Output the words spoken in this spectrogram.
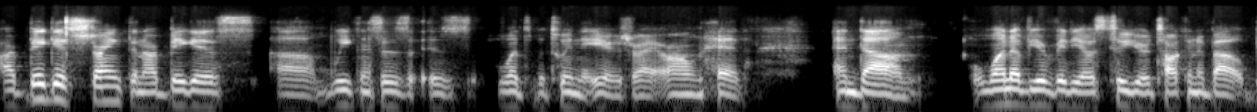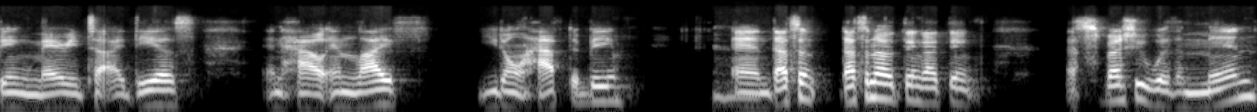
our biggest strength and our biggest um, weaknesses is what's between the ears, right? Our own head. And um, one of your videos too, you're talking about being married to ideas and how in life you don't have to be. Mm-hmm. And that's a that's another thing I think, especially with men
